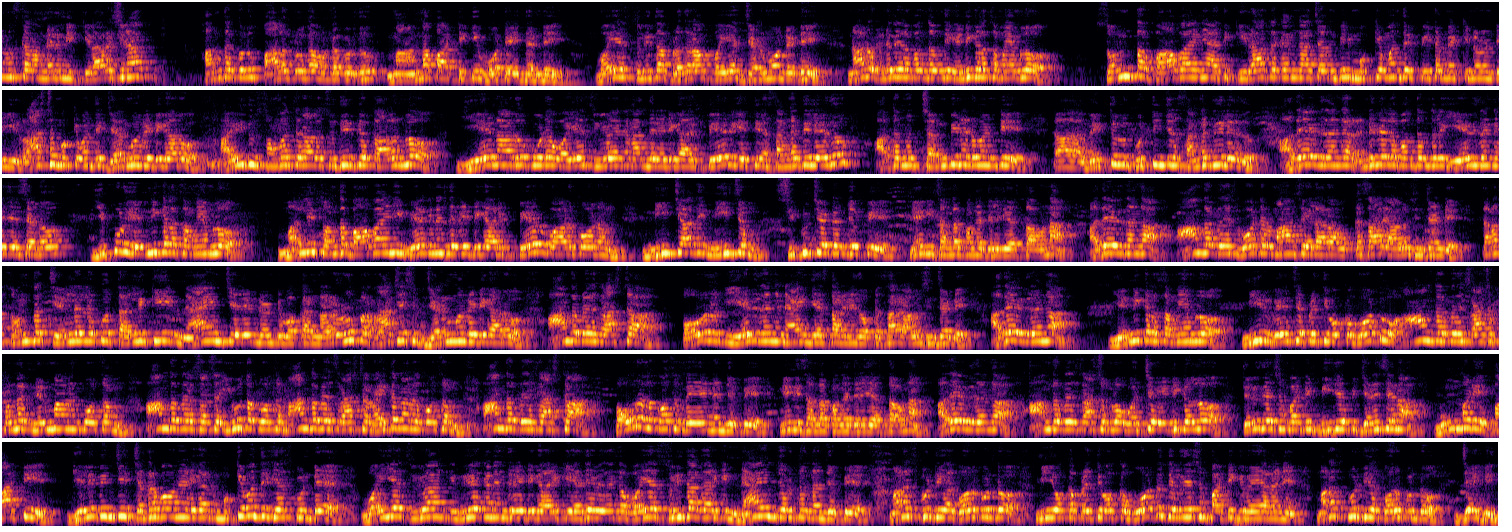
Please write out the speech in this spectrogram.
నమస్కారం. నేను మీ కిలారశినాథ్ హంతకులు పాలకులుగా ఉండకూడదు. మా అన్న పార్టీకి ఓటేద్దండి YS Sunitha brother of YS Jaganmohan Reddy. నాడు రెండు వేల పంతొమ్మిది ఎన్నికల సమయంలో సొంత బాబాయిని అతి కిరాతకంగా చంపి ముఖ్యమంత్రి పీఠం ఎక్కినటువంటి ఈ రాష్ట్ర ముఖ్యమంత్రి జగన్మోహన్ రెడ్డి గారు ఐదు సంవత్సరాల సుదీర్ఘ కాలంలో ఏనాడు కూడా వైఎస్ వివేకానంద రెడ్డి గారి పేరు ఎత్తిన సంగతి లేదు. అతను చంపినటువంటి వ్యక్తులు గుర్తించిన సంగతి లేదు. అదే విధంగా రెండు వేల పంతొమ్మిదిలో ఏ విధంగా చేశాడో ఇప్పుడు ఎన్నికల సమయంలో మళ్ళీ సొంత బాబాయిని వివేకానంద రెడ్డి గారి పేరు వాడుకోవడం నీచాది నీచం సిగ్గుచేటని చెప్పి నేను ఈ సందర్భంగా తెలియజేస్తా ఉన్నా. అదేవిధంగా ఆంధ్రప్రదేశ్ ఓటర్ మహాశైలారా ఒక్కసారి ఆలోచించండి. తన సొంత చెల్లెలకు తల్లికి న్యాయం చేయలేనటువంటి ఒక నరరూప రాక్షసుడు జగన్మోహన్ రెడ్డి గారు ఆంధ్రప్రదేశ్ రాష్ట్ర పౌరులకు ఏ విధంగా న్యాయం చేస్తాడనేది ఒక్కసారి ఆలోచించండి. అదేవిధంగా ఎన్నికల సమయంలో మీరు వేసే ప్రతి ఒక్క ఓటు ఆంధ్రప్రదేశ్ రాష్ట్ర పునర్నిర్మాణం కోసం ఆంధ్రప్రదేశ్ రాష్ట్ర యువత కోసం ఆంధ్రప్రదేశ్ రాష్ట్ర రైతన్నల కోసం ఆంధ్రప్రదేశ్ రాష్ట్ర పౌరుల కోసం వేయండి అని చెప్పి నేను ఈ సందర్భంగా తెలియజేస్తా ఉన్నా. అదేవిధంగా ఆంధ్రప్రదేశ్ రాష్ట్రంలో వచ్చే ఎన్నికల్లో తెలుగుదేశం పార్టీ బీజేపీ జనసేన ఉమ్మడి పార్టీ గెలిపించి చంద్రబాబు నాయుడు గారిని ముఖ్యమంత్రి చేసుకుంటే వైఎస్ వివేక్ వివేకానంద రెడ్డి గారికి అదే విధంగా వైఎస్ సునీత గారికి న్యాయం జరుగుతుందని చెప్పి మనస్ఫూర్తిగా కోరుకుంటూ మీ యొక్క ప్రతి ఒక్క ఓటు తెలుగుదేశం పార్టీకి వేయాలని మనస్ఫూర్తిగా కోరుకుంటూ జై హింద్.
